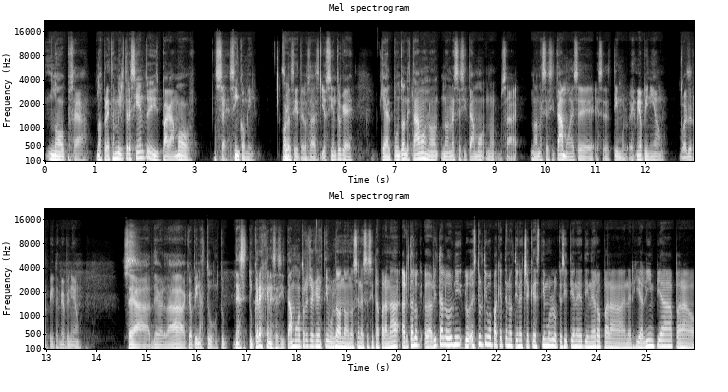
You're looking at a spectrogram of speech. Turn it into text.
no, o sea, nos prestan 1.300 y pagamos, no sé, 5.000, por decirte. O sea, yo siento que, que al punto donde estamos no, no necesitamos, no, o sea, no necesitamos ese, ese estímulo. Es mi opinión. Vuelvo y repito, es mi opinión. O sea, de verdad, ¿qué opinas tú? ¿Tú, ¿Tú, crees que necesitamos otro cheque de estímulo? No, no, no se necesita para nada. Ahorita, lo, ahorita lo, este último paquete no tiene cheque de estímulo, lo que sí tiene es dinero para energía limpia, para,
